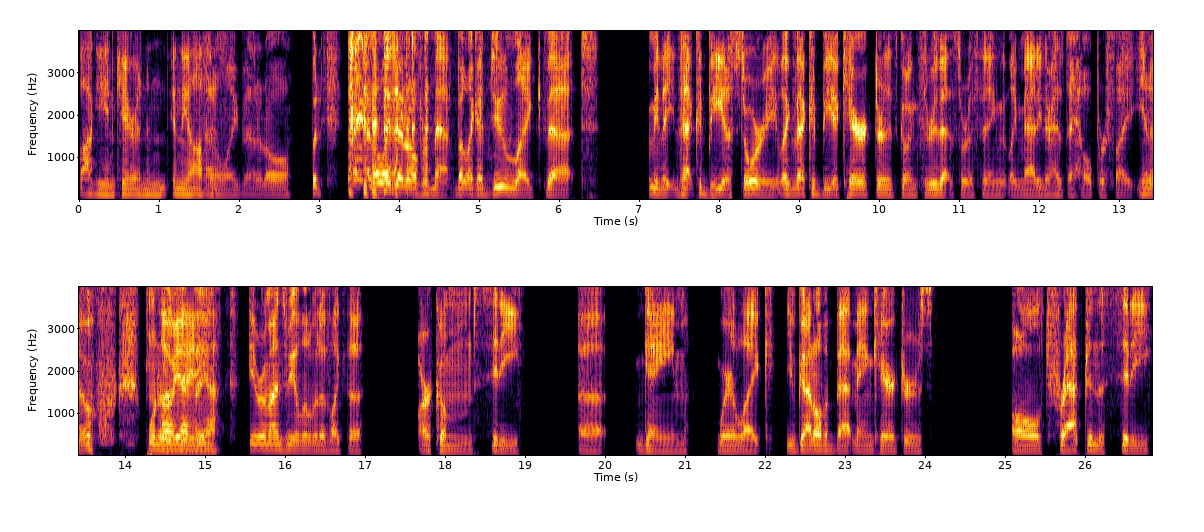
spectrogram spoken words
Foggy and Karen in, in the office. I don't like that at all. But I don't like that at all for Matt. But like, I do like that. I mean, they, that could be a story. Like, that could be a character that's going through that sort of thing. That like Matt either has to help or fight. You know, one of Oh, those yeah, two yeah, things. It reminds me a little bit of like the Arkham City uh, game, where like you've got all the Batman characters all trapped in the city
